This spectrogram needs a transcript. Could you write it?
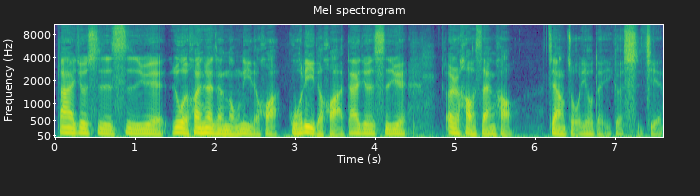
大概就是四月。如果换算成农历的话，国历的话，大概就是四月二号、三号这样左右的一个时间。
